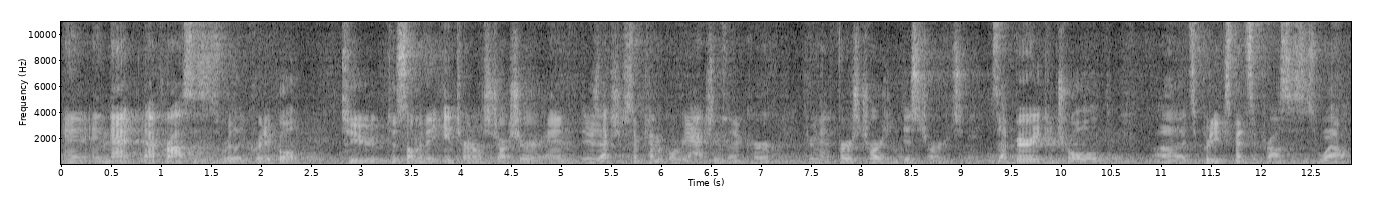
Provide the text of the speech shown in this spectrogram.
And, and that, that process is really critical to, to some of the internal structure and there's actually some chemical reactions that occur during that first charge and discharge. It's a very controlled, uh, it's a pretty expensive process as well.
